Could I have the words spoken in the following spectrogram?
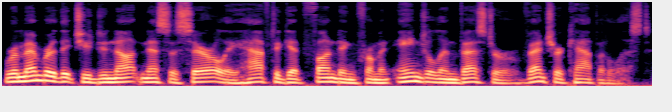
Remember that you do not necessarily have to get funding from an angel investor or venture capitalist.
